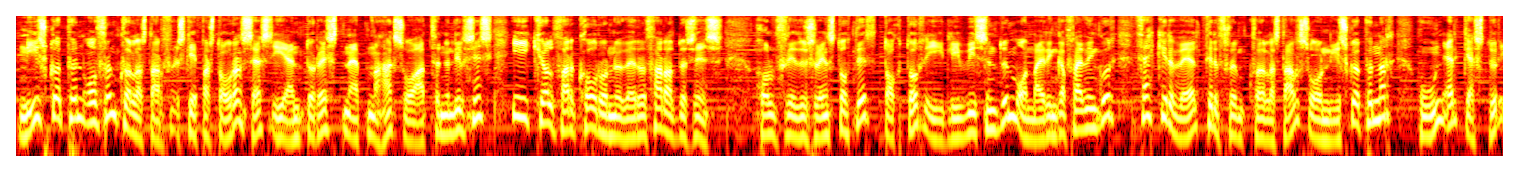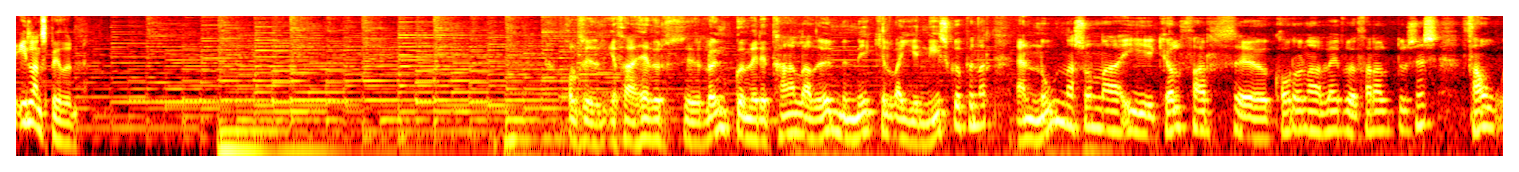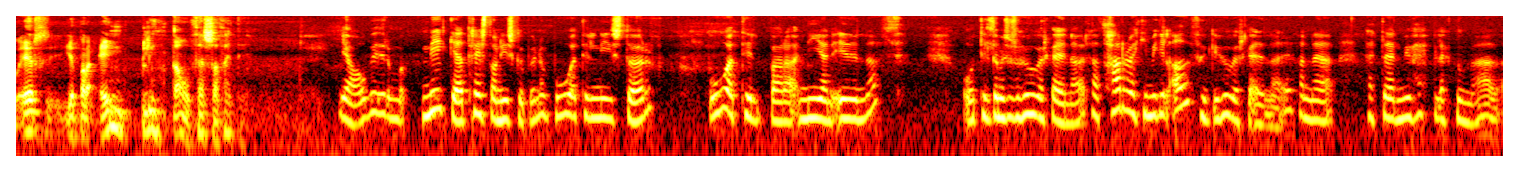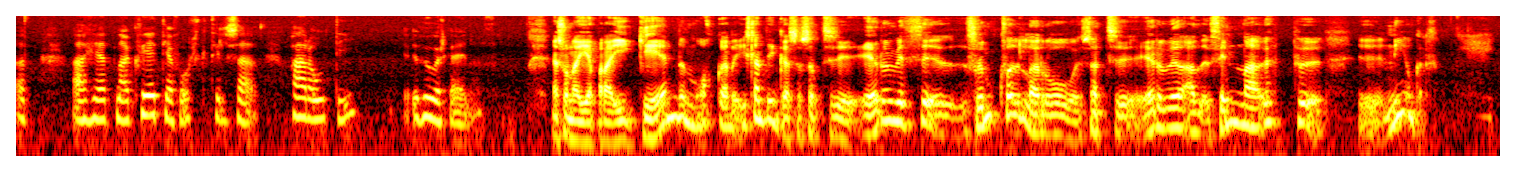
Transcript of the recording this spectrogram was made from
Nýsköpun og frumkvölastarf skipa stóran sess í endurreist nefnahags og atvinnulífsins í kjölfar koronaviru faraldusins. Holfríður Sveinsdóttir, doktor í lífvísindum og næringafræðingur, þekkir vel til frumkvölastarfs og nýsköpunar. Hún er gestur í landsbyðum. Það hefur laungum verið talað um mikilvægi nýsköpunar en núna svona í kjölfar eh, koronaveiru faraldursins þá er ég bara einn blind á þessa þætti. Já, við erum mikið að treysta á nýsköpun og búa til ný störf, búa til bara nýjan yðnað og til dæmis eins og hugverkaðinaður. Það þarf ekki mikil aðfengi hugverkaðinaði þannig að þetta er mjög heppilegt núna að, að, að hérna, hvetja fólk til þess að fara út í hugverkaðinað en svona ég bara í genum okkar Íslandingar sagt, erum við frumkvöðlar og sagt, erum við að finna upp eh, nýjungar?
